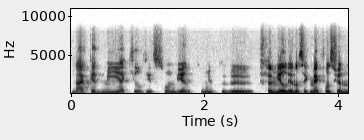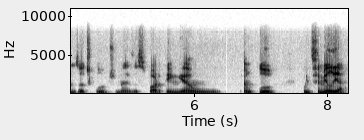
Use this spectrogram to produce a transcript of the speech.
na academia aquilo vive-se um ambiente muito de, de, família, não sei como é que funciona nos outros clubes, mas o Sporting é um, é um clube muito familiar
